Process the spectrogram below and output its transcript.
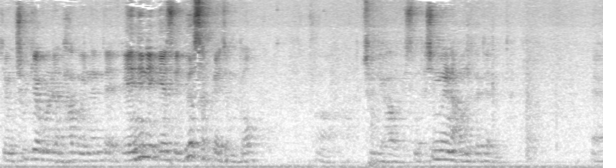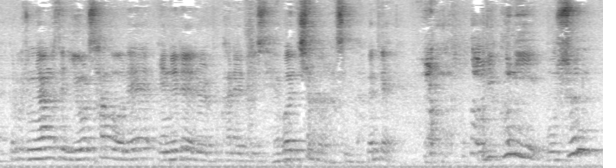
지금 출격훈련 하고 있는데 예년에 비해서 6배 정도 어, 출격하고 있습니다. 신문에 나오는 그대로입니다. 예, 그리고 중요한 것은 2월 3월에 NLL을 북한 애들이 세 번 침범했습니다. 그런데 우리 군이 무슨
